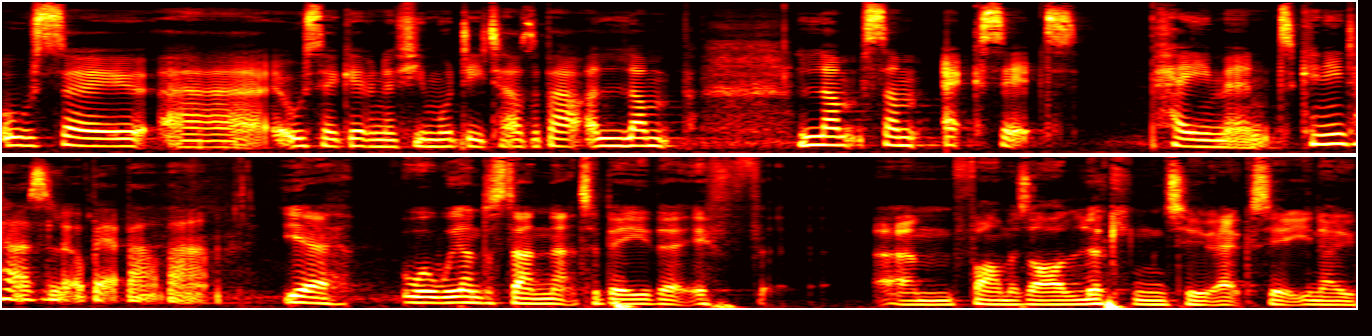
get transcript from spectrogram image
also uh, also given a few more details about a lump lump sum exit payment. Can you tell us a little bit about that? Yeah, well, we understand that to be that if um, farmers are looking to exit, you know,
